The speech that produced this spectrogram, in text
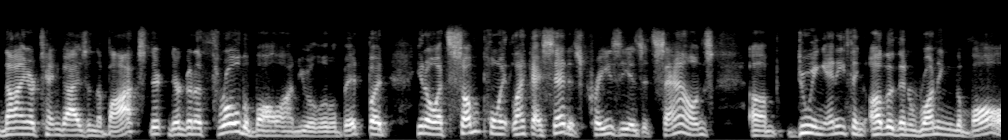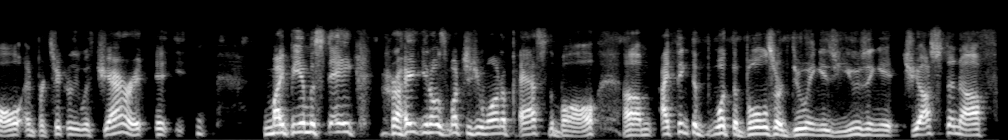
nine or 10 guys in the box, they're, they're going to throw the ball on you a little bit. But, you know, at some point, like I said, as crazy as it sounds, um, doing anything other than running the ball, and particularly with Jarrett, it, it might be a mistake, right? You know, as much as you want to pass the ball. Um, I think that what the Bulls are doing is using it just enough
